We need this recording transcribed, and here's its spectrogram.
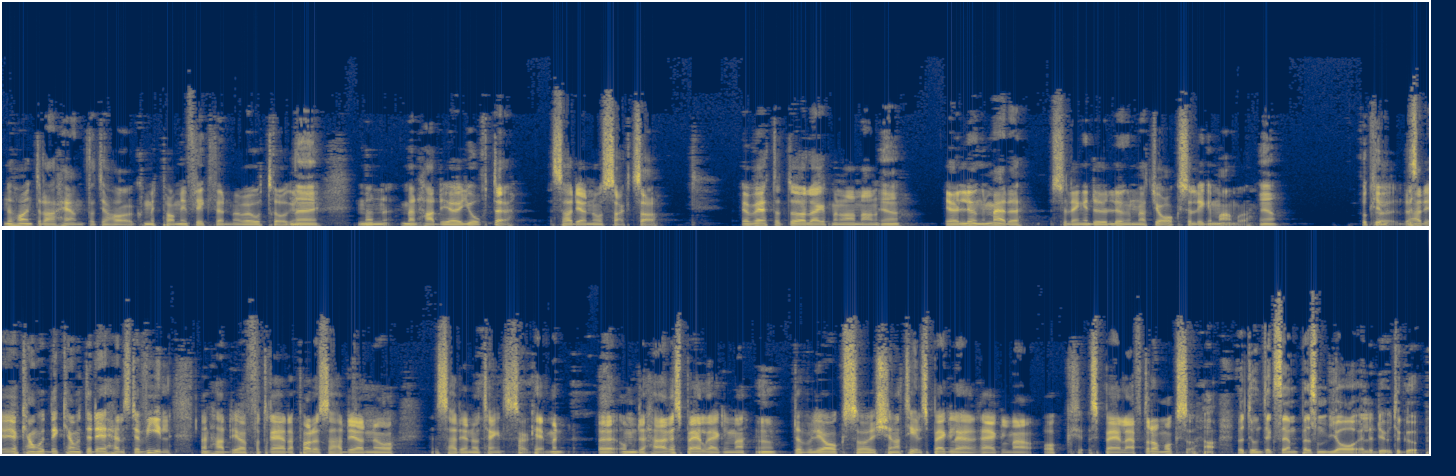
nu har inte det här hänt att jag har kommit på min flickvän med att vara otrogen. Nej. Men, men hade jag gjort det så hade jag nog sagt så här. Jag vet att du har legat med någon annan. Ja, Jag är lugn med det så länge du är lugn med att jag också ligger med andra. ja. Okej, Så Det, hade, jag- jag kanske, det kanske inte är det helst jag vill, men hade jag fått reda på det så hade jag nog, så hade jag nog tänkt så okej, men eh, om det här är spelreglerna, Ja. då vill jag också känna till spelreglerna och spela efter dem också. Ja, det var ett dumt exempel som jag eller du tog upp.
